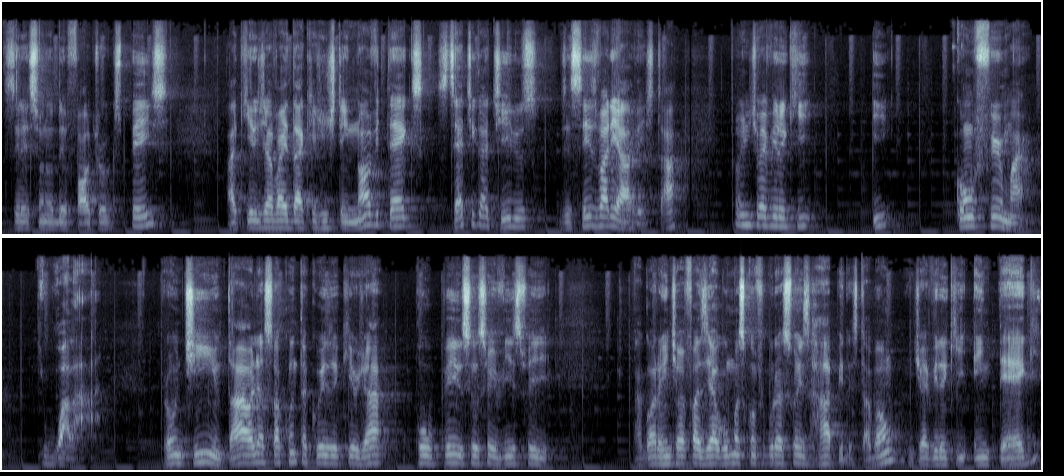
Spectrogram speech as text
seleciona o Default Workspace. Aqui ele já vai dar que a gente tem 9 tags, 7 gatilhos, 16 variáveis, tá? Então a gente vai vir aqui e confirmar. E voilá! Prontinho, tá? Olha só quanta coisa que eu já poupei o seu serviço aí. Agora a gente vai fazer algumas configurações rápidas, tá bom? A gente vai vir aqui em tag.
